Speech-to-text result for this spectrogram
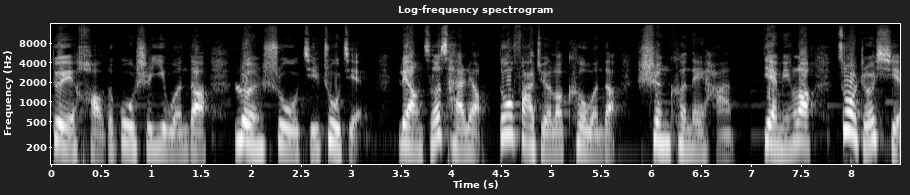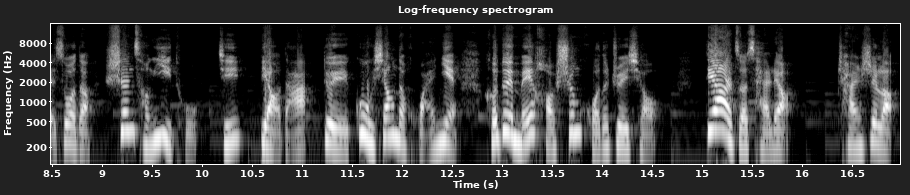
对《好的故事》一文的论述及注解，两则材料都发掘了课文的深刻内涵，点明了作者写作的深层意图及表达对故乡的怀念和对美好生活的追求。第二则材料阐释了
